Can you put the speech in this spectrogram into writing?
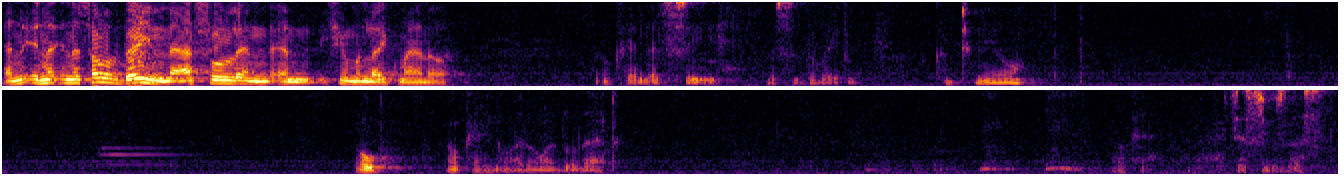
And in a, in a sort of very natural and, and human-like manner. Okay, let's see. This is the way to continue. Oh, okay, no, I don't want to do that. Okay, I just use this.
